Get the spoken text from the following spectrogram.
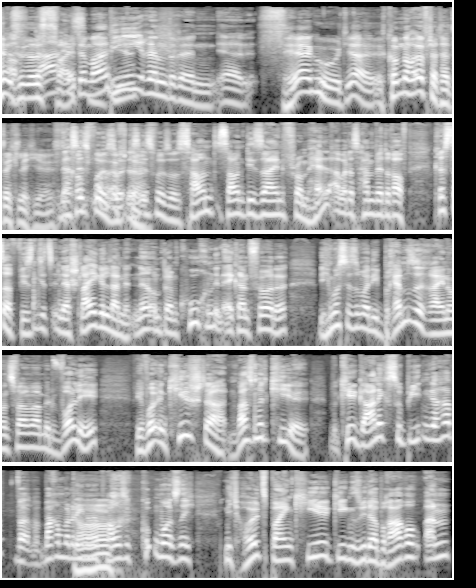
das da zweite ist Mal hier. Bieren drin. Ja, Sehr gut, ja. Es kommt noch öfter tatsächlich hier. Es das ist wohl so. öfter. Das ist wohl so. Sound, Sound Design from Hell, aber das haben wir drauf. Christoph, wir sind jetzt in der Schlei gelandet, ne? Und beim Kuchen in Eckernförde. Ich muss jetzt immer die Bremse rein und zwar mal mit Volley. Wir wollten in Kiel starten. Was mit Kiel? Kiel gar nichts zu bieten gehabt? Machen wir da nicht eine. Pause? Gucken wir uns nicht, nicht Holzbein Kiel gegen Süderbraro an?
